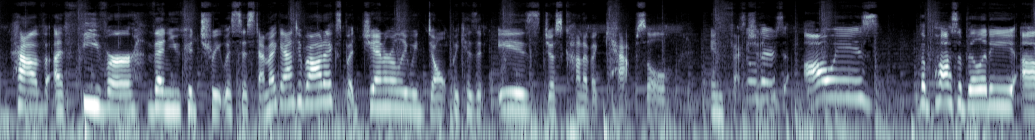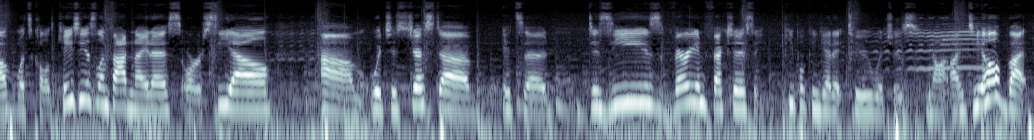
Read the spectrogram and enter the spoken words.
have a fever then you could treat with systemic antibiotics but generally we don't because it is just kind of a capsule infection so there's always the possibility of what's called caseous lymphadenitis or cl um, which is just a, it's a disease, very infectious. People can get it too, which is not ideal, but,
